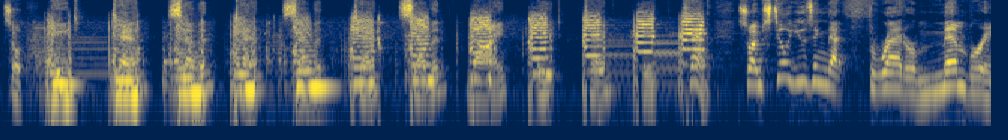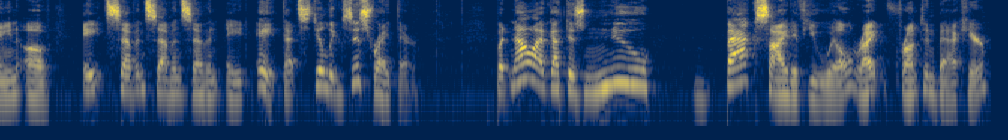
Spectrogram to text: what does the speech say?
So 8, 10, 7, 10, 7, 10, 7, 9, 8, 10, 8, 10. So I'm still using that thread or membrane of 8, 7, 7, 7, 8, 8. That still exists right there. But now I've got this new backside, if you will, right? Front and back here,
